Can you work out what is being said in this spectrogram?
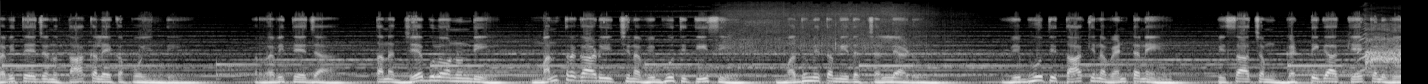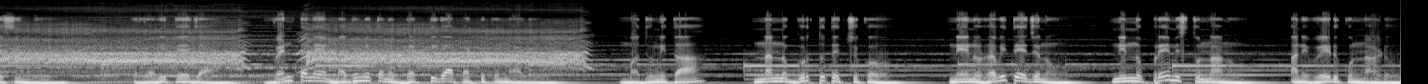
రవితేజను తాకలేకపోయింది. రవితేజ తన జేబులో నుండి మంత్రగాడు ఇచ్చిన విభూతి తీసి మధుమిత మీద చల్లాడు. విభూతి తాకిన వెంటనే పిశాచం గట్టిగా కేకలు వేసింది. రవితేజ వెంటనే మధుమితను గట్టిగా పట్టుకున్నాడు. మధుమిత నన్ను గుర్తు తెచ్చుకో. నేను రవితేజను నిన్ను ప్రేమిస్తున్నాను అని వేడుకున్నాడు.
